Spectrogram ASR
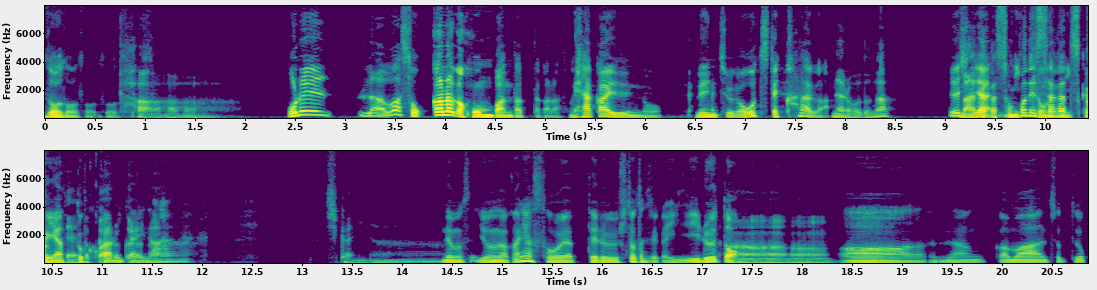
そうそうそうそうそうは俺らはそっからが本番だったから、その社会人の連中が落ちてからがあ。なるほどな。よし、まあだからそこで差がつくみたいなとこあるから。な。確かにな。でも世の中にはそうやってる人たちがいると。あああ、なんかまあちょっと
